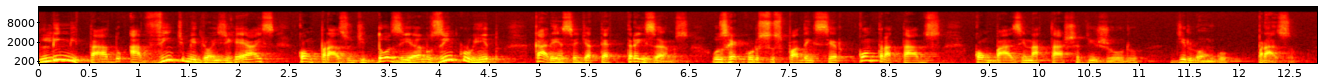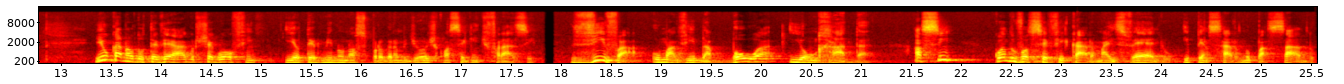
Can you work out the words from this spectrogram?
limitado a 20 milhões de reais, com prazo de 12 anos, incluindo carência de até 3 anos. Os recursos podem ser contratados com base na taxa de juro de longo prazo. E o canal do TV Agro chegou ao fim. E eu termino o nosso programa de hoje com a seguinte frase: Viva uma vida boa e honrada. Assim, quando você ficar mais velho e pensar no passado,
